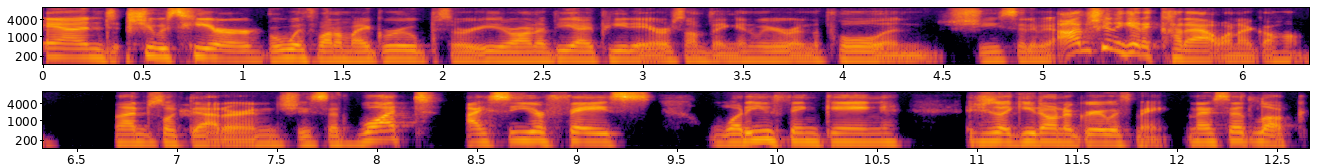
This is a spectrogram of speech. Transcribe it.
And she was here with one of my groups or either on a VIP day or something. And we were in the pool. And she said to me, I'm just going to get it cut out when I go home. And I just looked at her and she said, What? I see your face. What are you thinking? She's like, You don't agree with me. And I said, Look,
